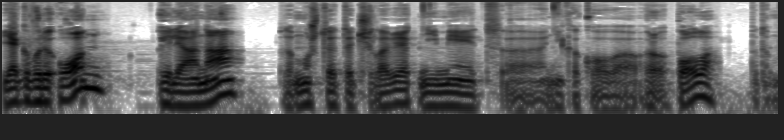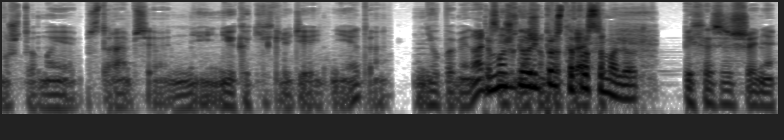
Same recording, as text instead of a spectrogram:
Я говорю он или она, потому что этот человек не имеет э, никакого пола, потому что мы постараемся ни, никаких людей не это не упоминать. Ты можешь говорить просто про самолет. Без разрешения.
